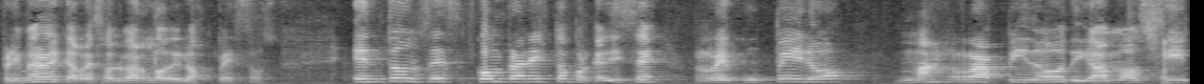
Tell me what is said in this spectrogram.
Primero hay que resolver lo de los pesos. Entonces compran esto porque dice recupero más rápido, digamos, si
